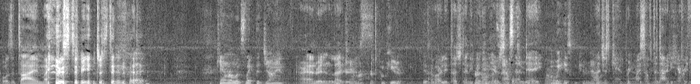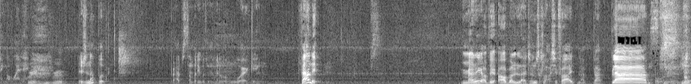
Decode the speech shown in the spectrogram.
There was a time I used to be interested in that. Camera looks like the giant Our handwritten not letters. camera or computer. His I've hardly touched anything in oh, here since Apple that II. day. Oh wait, his computer. Yeah. I just can't bring myself to tidy everything away. Rude. He's rude. There's a notebook. Perhaps somebody was in the middle of working. Found it! Many of the urban legends classified, blah blah blah. skip.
